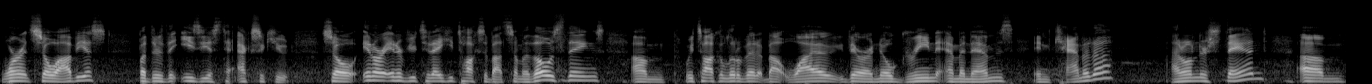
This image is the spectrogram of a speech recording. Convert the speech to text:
weren't so obvious, but they're the easiest to execute. So, in our interview today, he talks about some of those things. Um, we talk a little bit about why there are no green M&Ms in Canada I don't understand. Um,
